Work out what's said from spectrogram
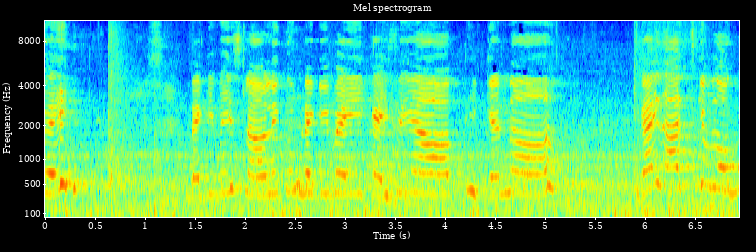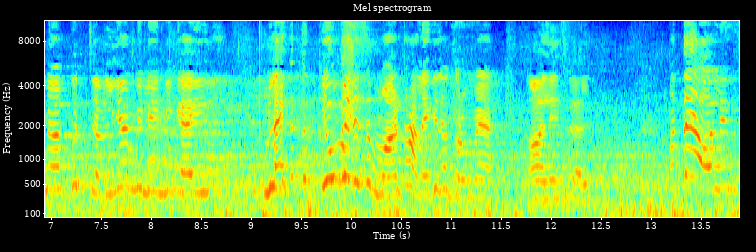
भाई। डकी भाई वालेकुम डकी भाई। कैसे हैं आप? ठीक है ना? गाइस आज के ब्लॉग में आपको चलियाँ मिलेंगी गाइस लाइक तो क्यों मेरे से मार खाने के चक्कर में ऑल इज़ वेल पता है ऑल इज़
